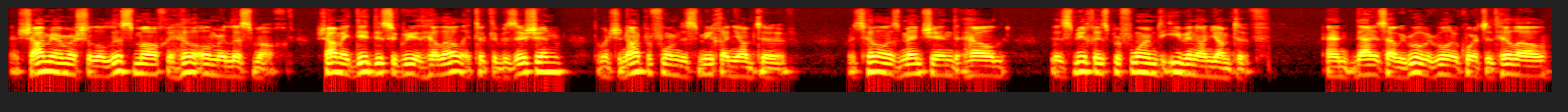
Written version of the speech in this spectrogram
And Shammai Omer Shalol Lismoch, Hillel Omer Lismoch. Shammai did disagree with Hillel, he took the position that one should not perform the smicha on Yom Tov. Whereas Hillel, has mentioned, held the smicha is performed even on Yom Tov. And that is how we rule. We rule in accordance with Hillel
